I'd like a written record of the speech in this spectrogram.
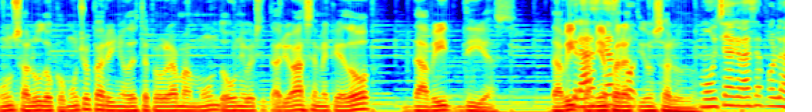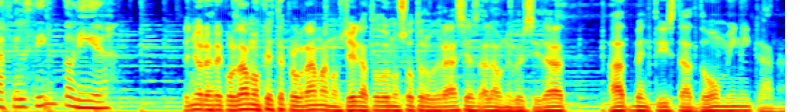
un saludo con mucho cariño de este programa Mundo Universitario. Ah, se me quedó David Díaz. David, Gracias también para por- ti un saludo. Muchas gracias por la fiel sintonía. Señores, recordamos que este programa nos llega a todos nosotros gracias a la Universidad Adventista Dominicana.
